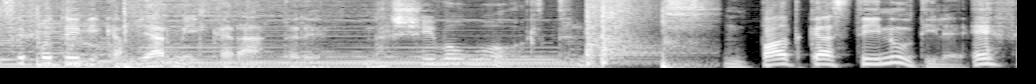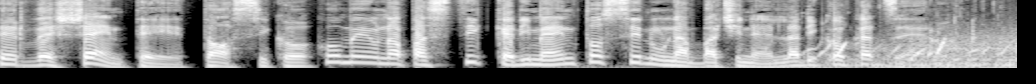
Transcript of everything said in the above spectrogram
Se potevi cambiarmi il carattere, nascevo Ward. Un podcast inutile, effervescente e tossico, come una pasticca di mentos in una bacinella di Coca Zero.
